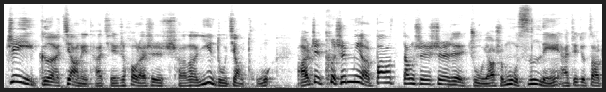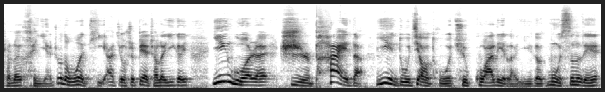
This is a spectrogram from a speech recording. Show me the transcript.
这个将领他其实后来是成了印度教徒，而这克什米尔邦当时是主要是穆斯林啊，这就造成了很严重的问题啊，就是变成了一个英国人指派的印度教徒去管理了一个穆斯林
